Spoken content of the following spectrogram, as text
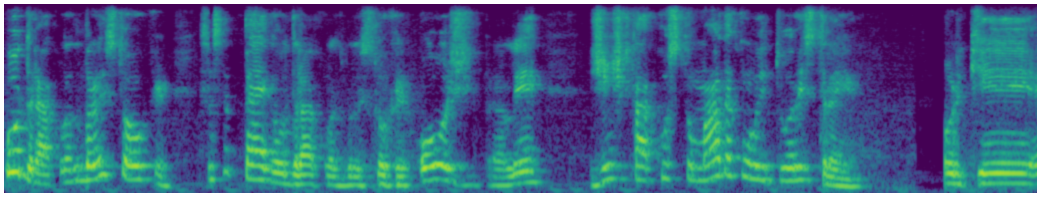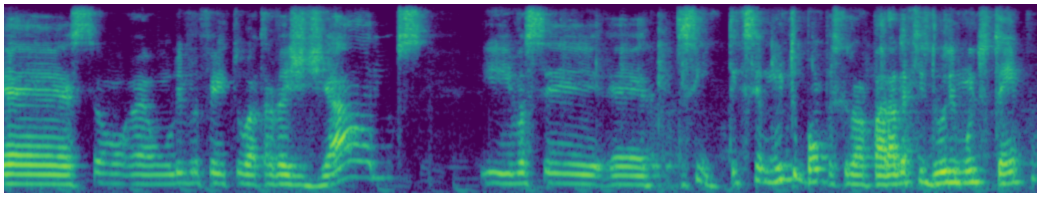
o Drácula do Bram Stoker. Se você pega o Drácula do Bram Stoker hoje para ler, gente que está acostumada com leitura estranha. Porque é, são, é um livro feito através de diários, e você é, assim, tem que ser muito bom para escrever uma parada que dure muito tempo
